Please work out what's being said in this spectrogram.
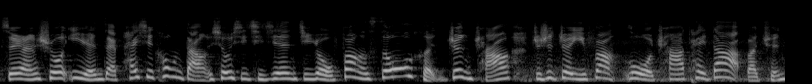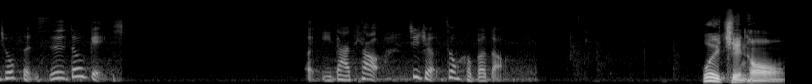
虽然说艺人在拍戏空档休息期间肌肉放松很正常，只是这一放落差太大，把全球粉丝都给一大跳。记者综合报道。我以前哦。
